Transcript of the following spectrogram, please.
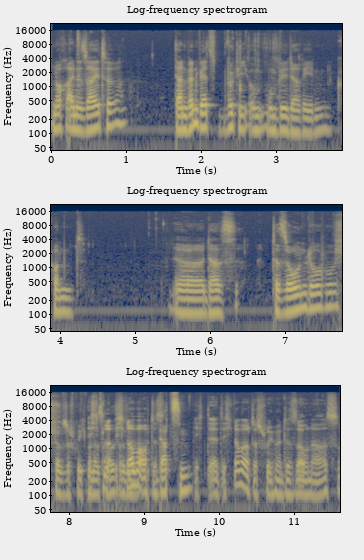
noch eine Seite. Dann, wenn wir jetzt wirklich um, um Bilder reden, kommt äh, das The Zone-Logo. Ich glaube, so spricht man Ich, das glaub, aus. ich also glaube auch, das, Datsen. ich, äh, ich glaube auch, das spricht mit der Zone aus.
